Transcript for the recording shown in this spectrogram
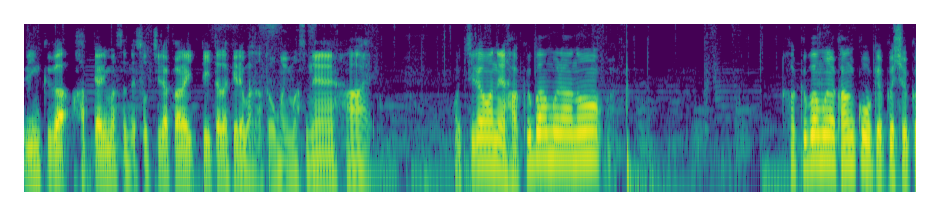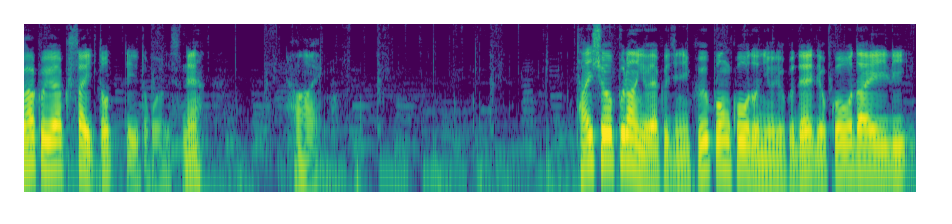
リンクが貼ってありますんでそちらから行っていただければなと思いますね。はい。こちらはね白馬村の白馬村観光局宿泊予約サイトっていうところですね。はい。対象プラン予約時にクーポンコード入力で旅行代理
